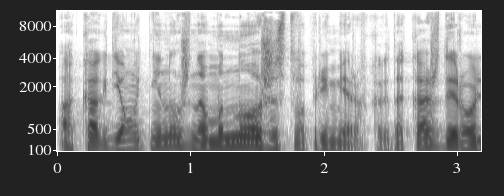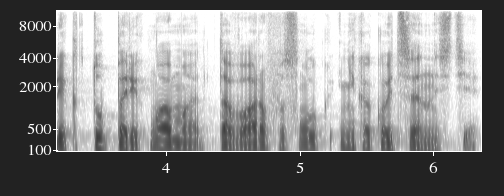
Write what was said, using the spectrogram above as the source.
а как делать не нужно, множество примеров, когда каждый ролик тупо реклама товаров, услуг и никакой ценности.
